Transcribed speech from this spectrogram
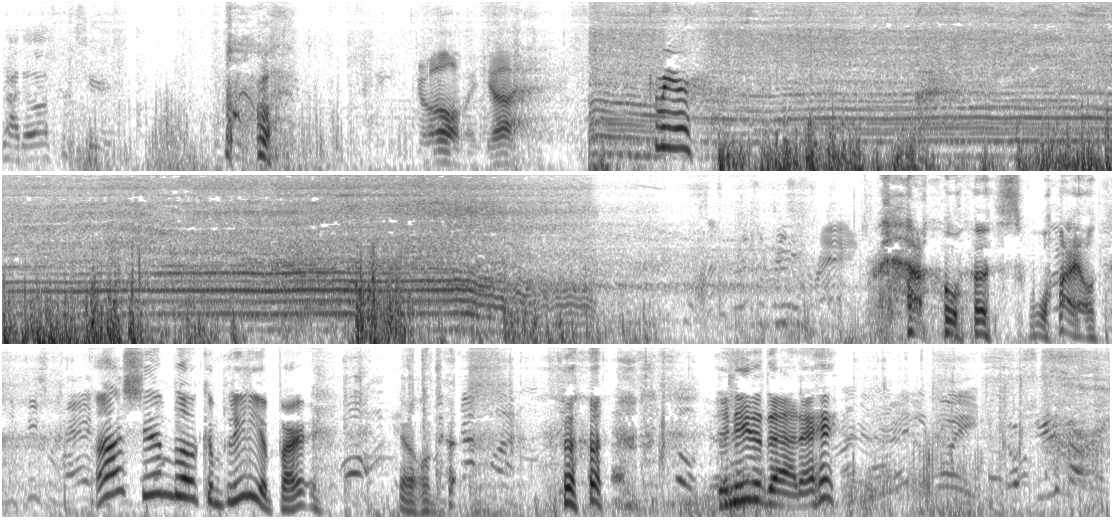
Yeah, no, that's pretty serious. Oh my god. Come here. That was wild. Piece of rag. Ah, she didn't blow completely apart. You, know, you needed that, eh? No, she is alright.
